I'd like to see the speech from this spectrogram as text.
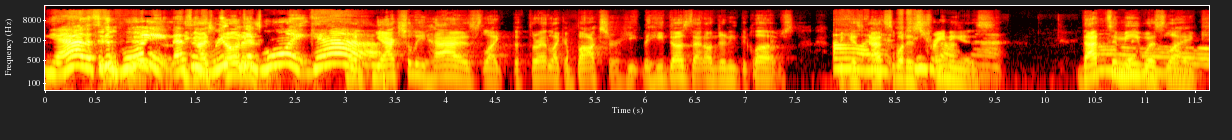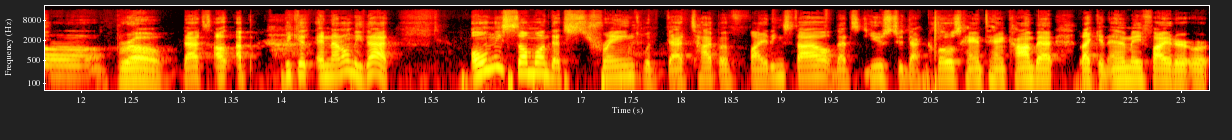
Yeah, that's a good point. That's a really good point. Yeah, he actually has like the thread like a boxer. He he does that underneath the gloves oh, because oh, that's what his training is. That, that oh. to me was like, oh. Bro, that's uh, uh, because, and not only that, only someone that's trained with that type of fighting style that's used to that close hand-to-hand combat like an MMA fighter or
